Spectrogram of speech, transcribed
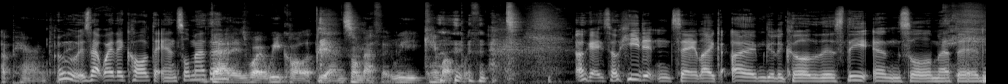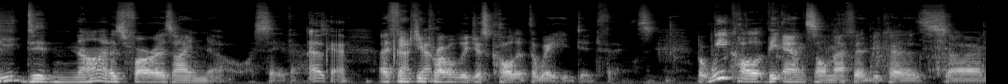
apparently. Ooh, is that why they call it the Ansel method? That is why we call it the Ansel method. We came up with that. okay, so he didn't say like I'm gonna call this the Ansel method. He did not, as far as I know, say that. Okay. I think he probably just called it the way he did things. But we call it the Ansel method because uh,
